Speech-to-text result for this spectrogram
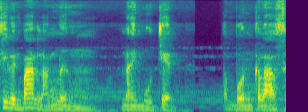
ที่เป็นบ้านหลังหนึ่งในหมู่7ตำบลกลาเส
